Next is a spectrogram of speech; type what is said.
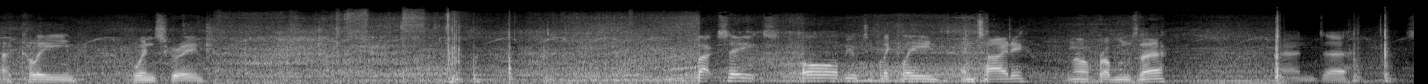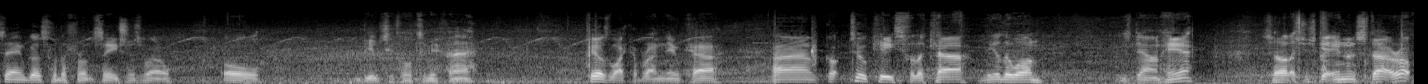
a clean windscreen. Back seats all beautifully clean and tidy, no problems there. And uh, same goes for the front seats as well, all beautiful to be fair. Feels like a brand new car. Um, got two keys for the car, the other one is down here. So let's just get in and start her up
